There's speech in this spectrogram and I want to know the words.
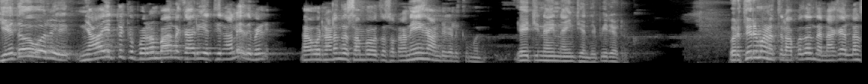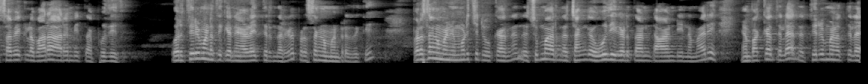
ஏதோ ஒரு நியாயத்துக்கு புறம்பான காரியத்தினாலே இதை வெளி நான் ஒரு நடந்த சம்பவத்தை சொல்கிறேன் அநேக ஆண்டுகளுக்கு முன் எயிட்டி நைன் நைன்டி அந்த பீரியட் இருக்கும். ஒரு திருமணத்தில் அப்போ தான் இந்த நகையெல்லாம் சபைக்குள்ளே வர ஆரம்பித்த புதிது. ஒரு திருமணத்துக்கு என்னை அழைத்திருந்தார்கள் பிரசங்கம் பண்ணுறதுக்கு பிரசங்கம் பண்ணி முடிச்சுட்டு உட்காந்து இந்த சும்மா இருந்த சங்க ஊதி கெடுத்தான்ட்டு ஆண்டின மாதிரி என் பக்கத்தில் அந்த திருமணத்தில்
